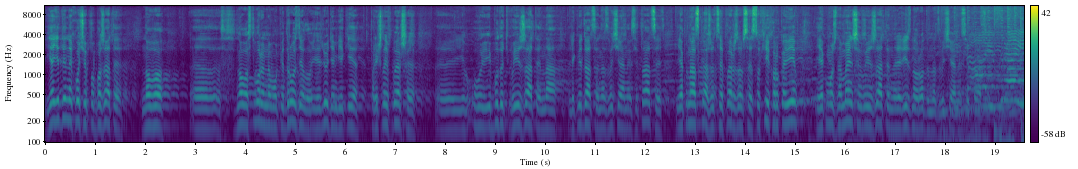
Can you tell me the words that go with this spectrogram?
Я єдине хочу побажати ново, е, новоствореному підрозділу і людям, які прийшли вперше е, і будуть виїжджати на ліквідацію надзвичайної ситуації. Як у нас кажуть, це перш за все сухих рукавів, і як можна менше виїжджати на різного роду надзвичайні ситуації.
